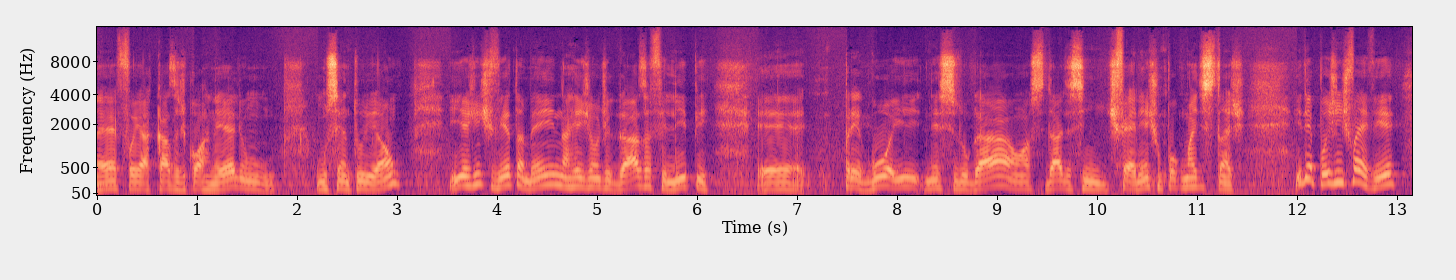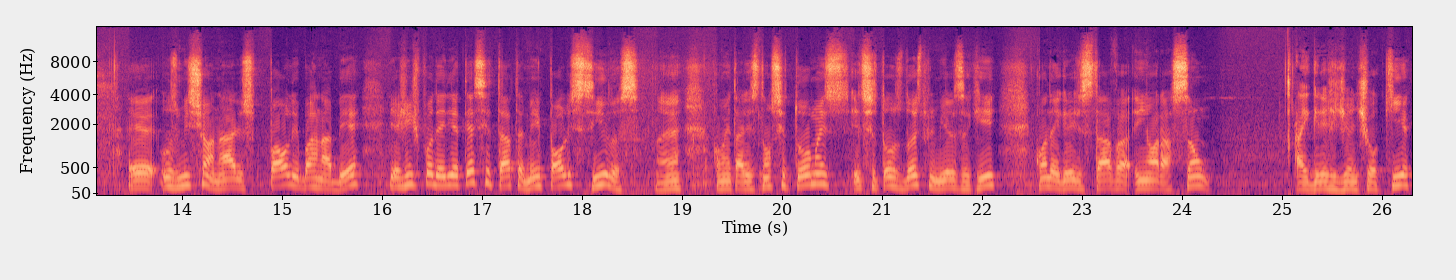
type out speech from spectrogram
É, foi a casa de Cornélio, um, um, centurião. E a gente vê também na região de Gaza, Felipe é, pregou aí nesse lugar, uma cidade assim diferente, um pouco mais distante. E depois a gente vai ver é, os missionários Paulo e Barnabé, e a gente poderia até citar também Paulo e Silas, né? O comentarista não citou, mas ele citou os dois primeiros aqui, quando a igreja estava em oração a igreja de Antioquia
